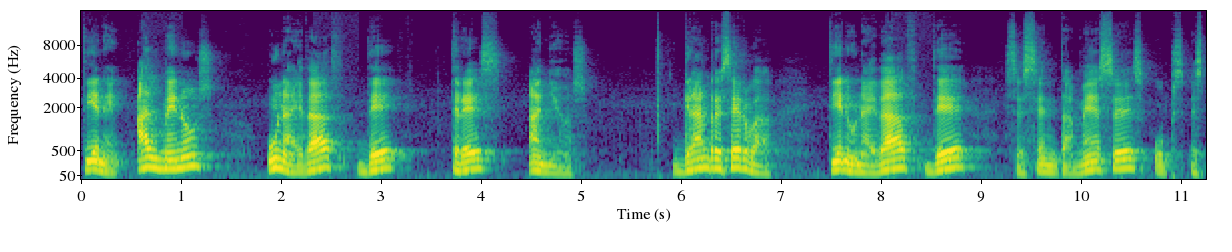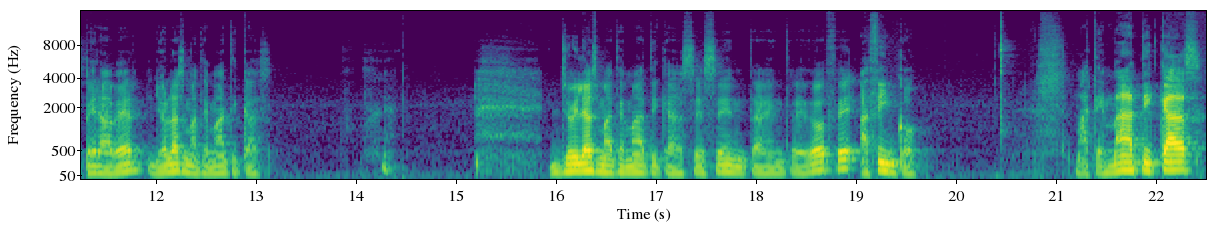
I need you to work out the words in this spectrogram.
tiene al menos una edad de tres años. Gran reserva tiene una edad de 60 meses. Ups, espera a ver, yo las matemáticas. Yo y las matemáticas, 60 entre 12 a 5. Matemáticas.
